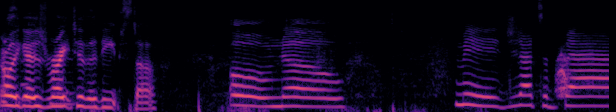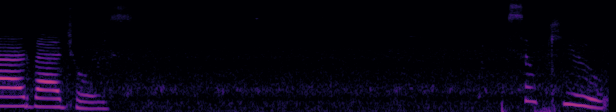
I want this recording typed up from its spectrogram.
Oh, it goes right to the deep stuff. Oh no. Midge, that's a bad, bad choice. So cute.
